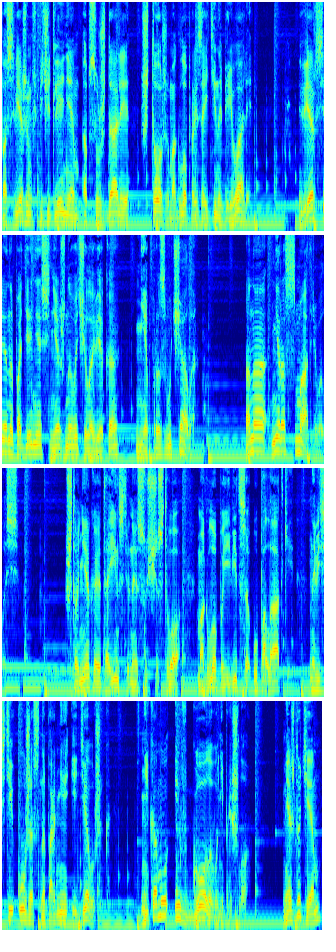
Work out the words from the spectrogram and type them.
по свежим впечатлениям обсуждали, что же могло произойти на перевале, версия нападения снежного человека не прозвучала. Она не рассматривалась. Что некое таинственное существо могло появиться у палатки, навести ужас на парней и девушек, никому и в голову не пришло. Между тем,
